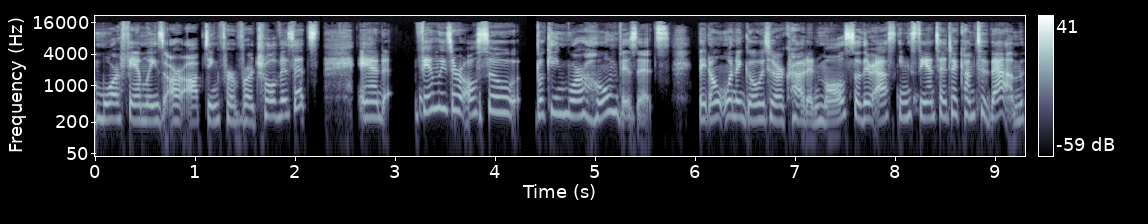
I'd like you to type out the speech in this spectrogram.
more families are opting for virtual visits. And families are also booking more home visits. They don't want to go to a crowded mall, so they're asking Santa to come to them,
